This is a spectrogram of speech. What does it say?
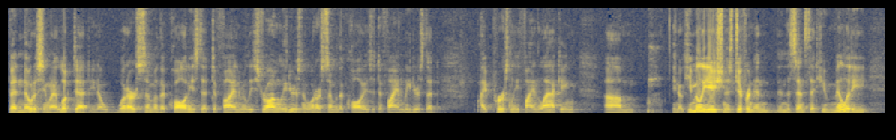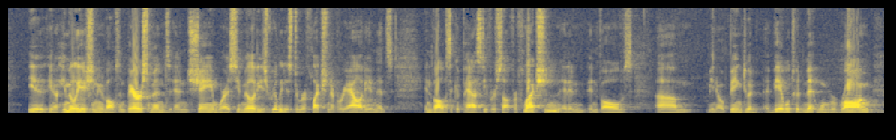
been noticing when I looked at, you know, what are some of the qualities that define really strong leaders and what are some of the qualities that define leaders that I personally find lacking. Um, you know, humiliation is different in, in the sense that humility is, you know, humiliation involves embarrassment and shame, whereas humility is really just a reflection of reality, and it involves the capacity for self-reflection. It in, involves, um, you know, being to be able to admit when we're wrong,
